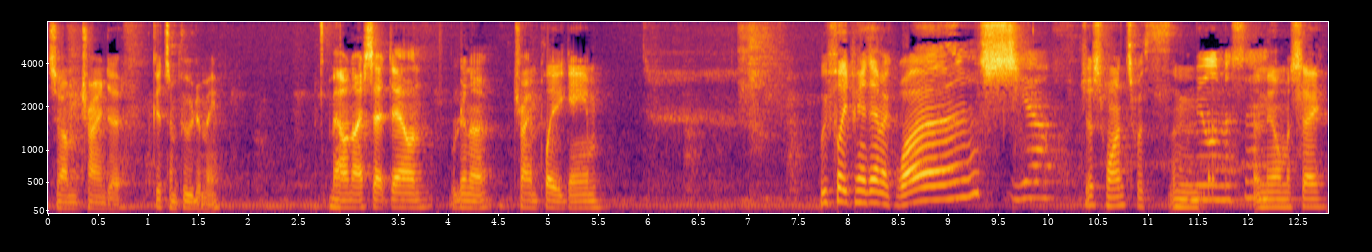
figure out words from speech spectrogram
So I'm trying to get some food in me. Mal and I sat down. We're gonna try and play a game. We played Pandemic once, Yeah. just once with Emile and Massey. Emile Massey.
